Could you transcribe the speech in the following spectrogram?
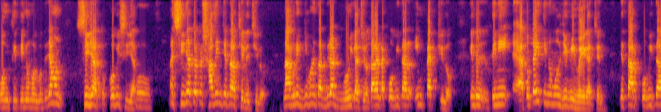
পন্থী তৃণমূল বুদ্ধি যেমন সিজাত কবি সিজাত। মানে সিজাত একটা স্বাধীন চেতা ছেলে ছিল। নাগরিক জীবনে তার বিরাট ভূমিকা ছিল, তার একটা কবিতার ইম্প্যাক্ট ছিল। কিন্তু তিনি এতটাই তৃণমূলজীবী হয়ে গেছেন যে তার কবিতা,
